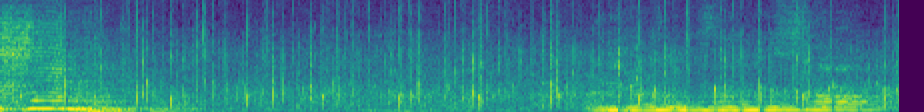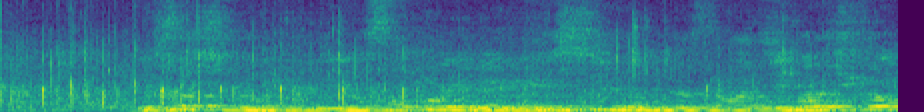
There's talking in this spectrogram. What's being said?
心ありがとうございました。武蔵の国よさこい連 AC の皆様にました。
